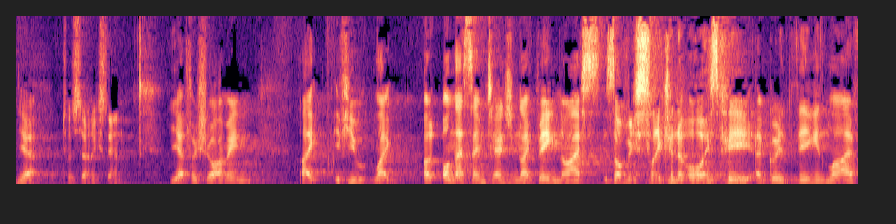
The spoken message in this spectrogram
Yeah. to a certain extent. Yeah, for sure. I mean, like if you like on that same tangent, like being nice is obviously going to always be a good thing in life.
